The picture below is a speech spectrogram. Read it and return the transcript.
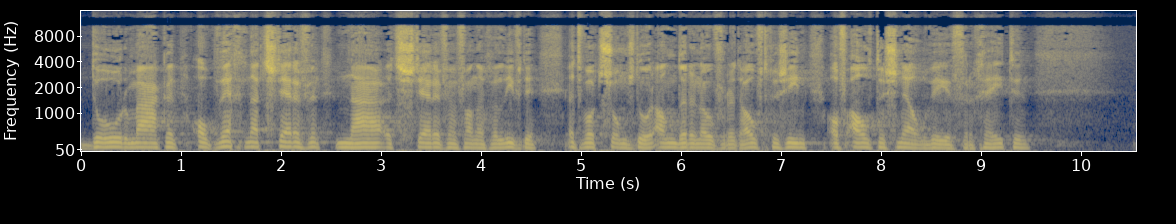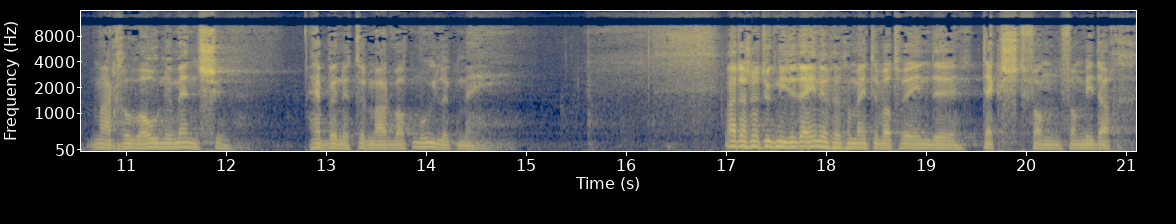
doormaken op weg naar het sterven, na het sterven van een geliefde. Het wordt soms door anderen over het hoofd gezien of al te snel weer vergeten. Maar gewone mensen hebben het er maar wat moeilijk mee. Maar dat is natuurlijk niet het enige gemeente wat we in de tekst van vanmiddag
